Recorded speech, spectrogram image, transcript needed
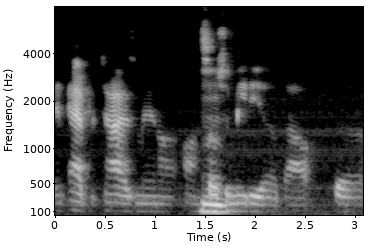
an advertisement on, on mm. social media about the,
